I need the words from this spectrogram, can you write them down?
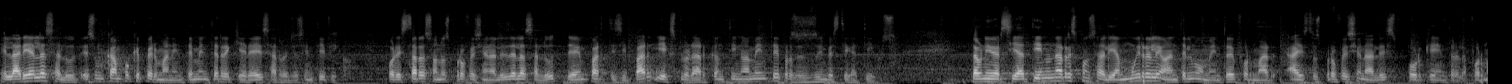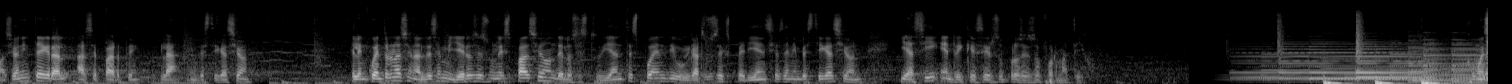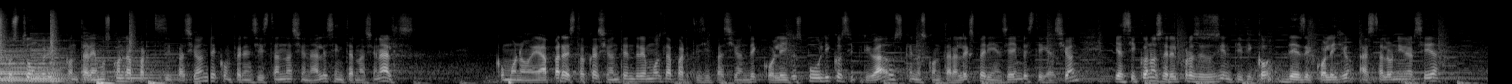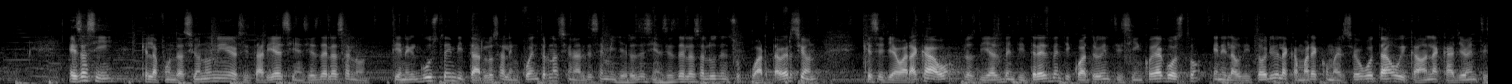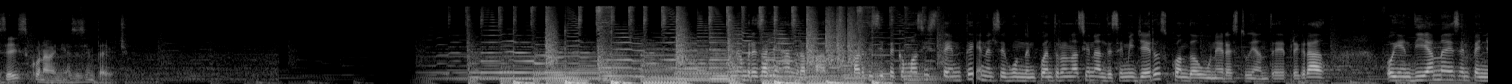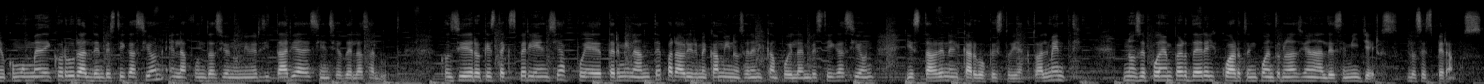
El área de la salud es un campo que permanentemente requiere desarrollo científico. Por esta razón, los profesionales de la salud deben participar y explorar continuamente procesos investigativos. La universidad tiene una responsabilidad muy relevante en el momento de formar a estos profesionales porque dentro de la formación integral hace parte la investigación. El Encuentro Nacional de Semilleros es un espacio donde los estudiantes pueden divulgar sus experiencias en investigación y así enriquecer su proceso formativo. Como es costumbre, contaremos con la participación de conferencistas nacionales e internacionales. Como novedad para esta ocasión tendremos la participación de colegios públicos y privados que nos contará la experiencia de investigación y así conocer el proceso científico desde el colegio hasta la universidad. Es así que la Fundación Universitaria de Ciencias de la Salud tiene el gusto de invitarlos al Encuentro Nacional de Semilleros de Ciencias de la Salud en su cuarta versión, que se llevará a cabo los días 23, 24 y 25 de agosto en el auditorio de la Cámara de Comercio de Bogotá, ubicado en la calle 26 con avenida 68. Nombre es Alejandra Paz. Participé como asistente en el segundo Encuentro Nacional de Semilleros cuando aún era estudiante de pregrado. Hoy en día me desempeño como médico rural de investigación en la Fundación Universitaria de Ciencias de la Salud. Considero que esta experiencia fue determinante para abrirme caminos en el campo de la investigación y estar en el cargo que estoy actualmente. No se pueden perder el cuarto Encuentro Nacional de Semilleros. Los esperamos.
